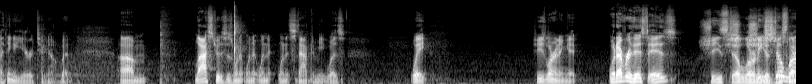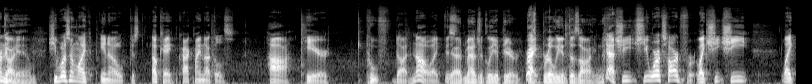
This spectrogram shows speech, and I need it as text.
I think a year or two now, but um, last year this is when it when it when it when it snapped to me was, wait, she's learning it. Whatever this is, She's still learning she's it still just like I learning it. am. She wasn't like you know just okay, crack my knuckles, ha here, poof done. No, like this. Yeah, it magically appeared. This Right. brilliant design. yeah she she works hard for like she she like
